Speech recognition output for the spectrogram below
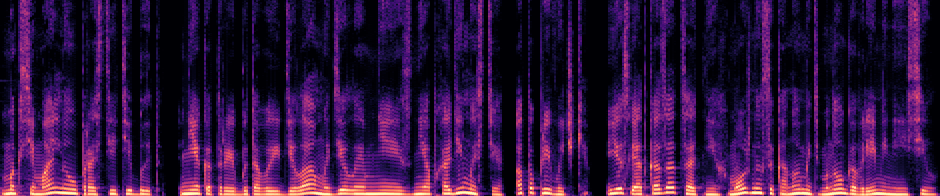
Максимально упростите быт. Некоторые бытовые дела мы делаем не из необходимости, а по привычке. Если отказаться от них, можно сэкономить много времени и сил.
